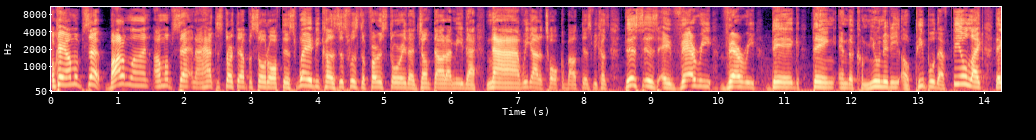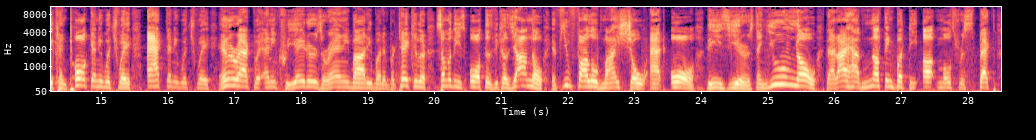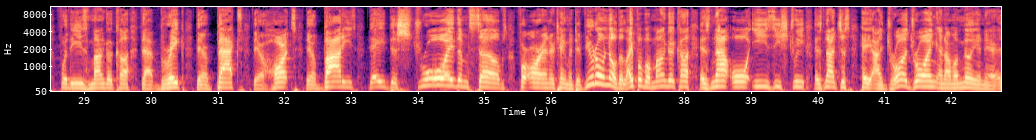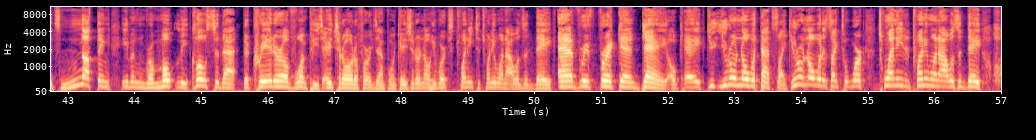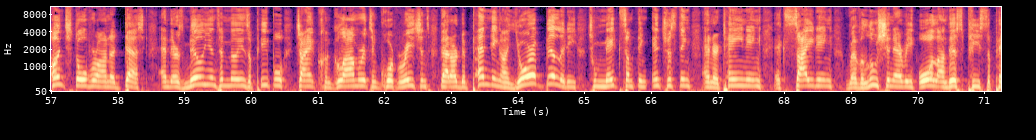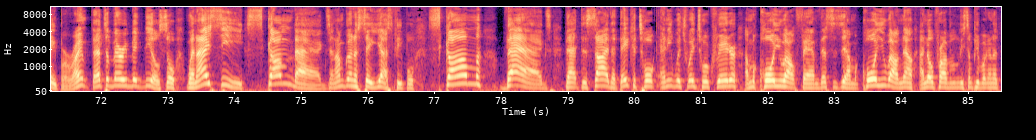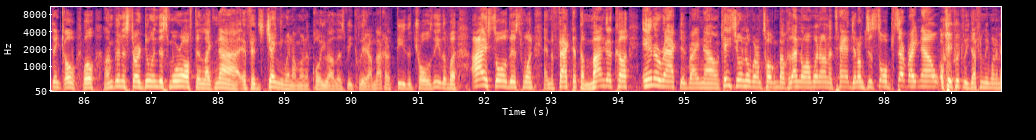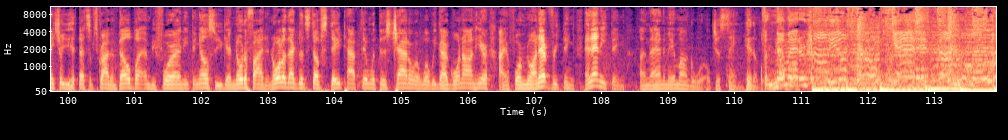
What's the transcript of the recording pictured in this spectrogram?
Okay, I'm upset. Bottom line, I'm upset, and I had to start the episode off this way because this was the first story that jumped out at me that, nah, we gotta talk about this because this is a very, very big thing in the community of people that feel like they can talk any which way, act any which way, interact with any creators or anybody, but in particular, some of these authors, because y'all know, if you followed my show at all these years, then you know that I have nothing but the utmost respect for these mangaka that break their backs, their hearts, their bodies. They destroy themselves for our entertainment. If you don't know, the life of a mangaka is not all easy street. It's not just, hey, I draw a drawing and I'm a millionaire. It's nothing even remotely close to that. The creator of One Piece, Eiichiro Oda, for example, in case you don't know, he works 20 to 21 hours a day every freaking day, okay? You, you don't know what that's like. You don't know what it's like to work 20 to 21 hours a day, hunched over on a desk, and there's millions and millions of people, giant conglomerates and corporations that are depending on your ability to make something interesting, entertaining, exciting, revolutionary, all on this piece of paper, right? That's a very big deal. So when I see scumbags, and I'm gonna say yes, people, scum bags that decide that they could talk any which way to a creator, I'm gonna call you out, fam. This is it. I'm gonna call you out. Now, I know probably some people are gonna think, oh, well, I'm gonna start doing this more often. Like, nah, if it's genuine, I'm gonna call you out. Let's be clear. I'm not gonna feed the trolls neither, but I saw this one and the fact that the mangaka interacted right now, in case you don't know what I'm talking about, because I know I went on a tangent, I'm just so upset right now. Okay, quickly, definitely wanna make sure you hit that subscribe and bell button before anything else so you get notified and all of that good stuff. Stay tapped in with this channel and what we got going on here. I inform you on everything and anything on the anime and manga world. Just saying, hit them. No matter how you feel, get it done. No matter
